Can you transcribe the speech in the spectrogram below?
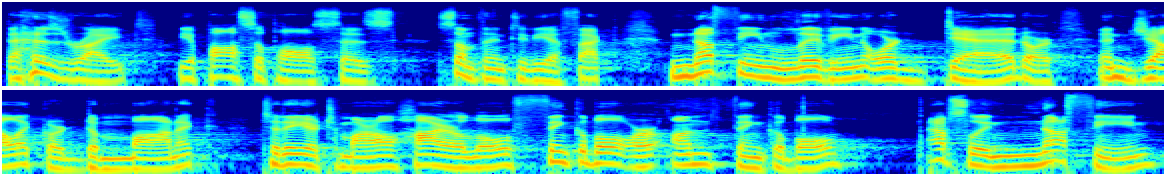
That is right. The Apostle Paul says something to the effect nothing living or dead or angelic or demonic, today or tomorrow, high or low, thinkable or unthinkable, absolutely nothing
